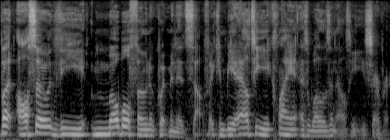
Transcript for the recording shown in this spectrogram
but also the mobile phone equipment itself. It can be an LTE client as well as an LTE server.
